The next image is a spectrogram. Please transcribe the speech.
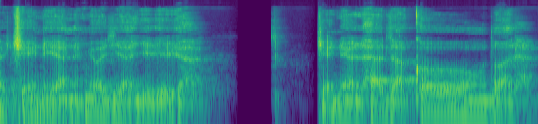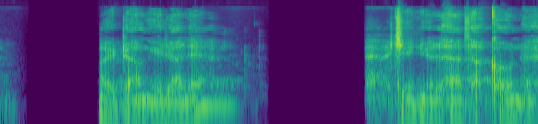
အချိန်ကြီးရနှမျိုးစရာကြီးတွေဗျာချိန်နဲ့လာတာကုန်သွားတယ်မိုက်တန်ကြီးလာလေအချိန်နဲ့လာတာကုန်တယ်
